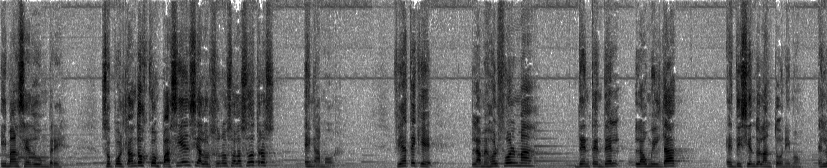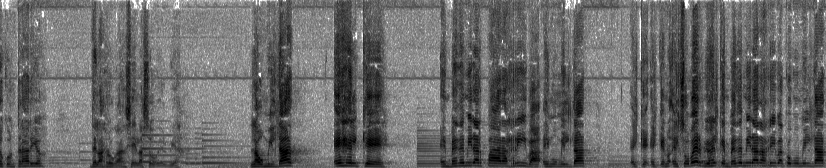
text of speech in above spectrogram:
y mansedumbre, soportando con paciencia los unos a los otros en amor. Fíjate que la mejor forma de entender la humildad es diciendo el antónimo. Es lo contrario de la arrogancia y la soberbia. La humildad es el que, en vez de mirar para arriba en humildad, el, que, el, que el soberbio es el que en vez de mirar arriba con humildad,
